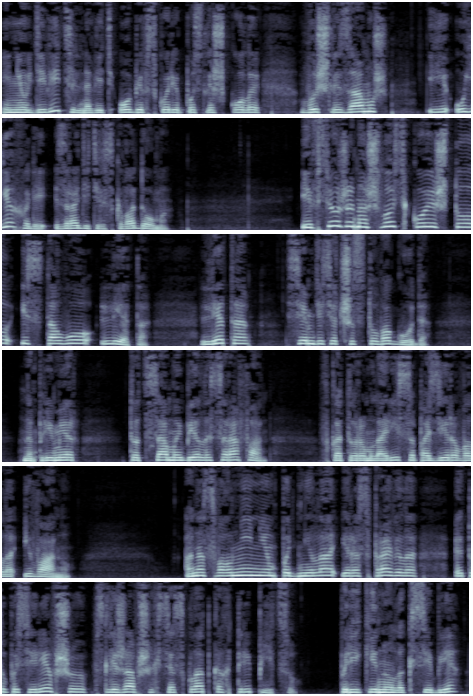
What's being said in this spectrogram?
И неудивительно, ведь обе вскоре после школы вышли замуж и уехали из родительского дома. И все же нашлось кое-что из того лета, лета 76-го года. Например, тот самый белый сарафан, в котором Лариса позировала Ивану. Она с волнением подняла и расправила эту посеревшую в слежавшихся складках трепицу, прикинула к себе —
